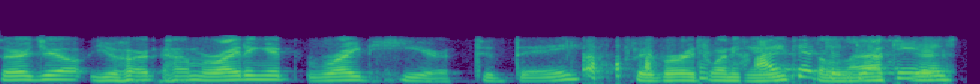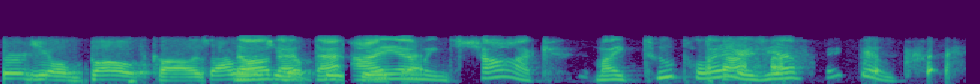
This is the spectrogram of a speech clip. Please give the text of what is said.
Sergio, you heard I'm writing it right here today, February 28th. I the last year. and Sergio both, Carlos. I no, want that, you to that I am that. in shock. My two players, you have picked them.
